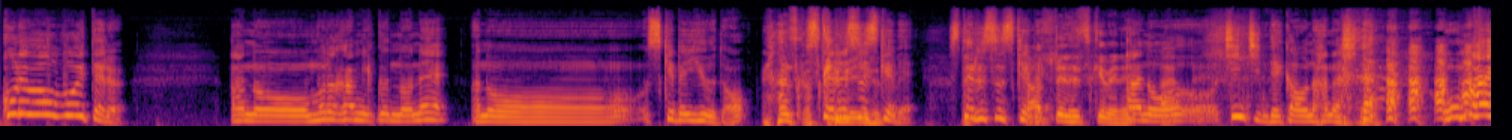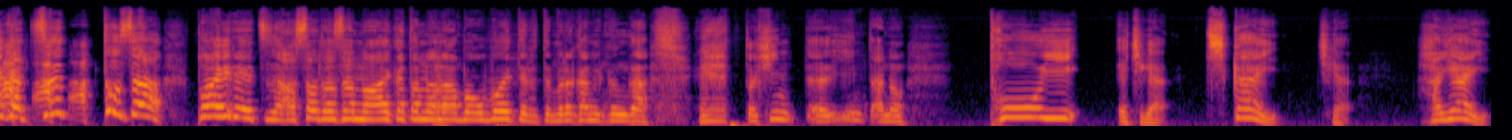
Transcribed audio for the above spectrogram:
これは覚えてるあのー村上くんのねあのースケベ誘導。ステルスススケケベ。ステルススケベあのーチンチンデカオの話で。お前がずっとさパイレーツ浅田さんの相方の名前覚えてるって村上くんがえーっとヒントヒントあの遠いえ違う。近い違う。早い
